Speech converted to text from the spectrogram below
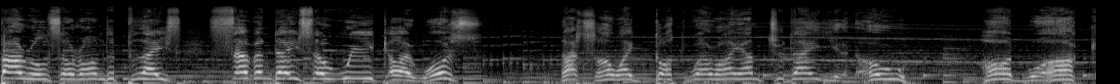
barrels around the place seven days a week I was. That's how I got where I am today, you know. Hard work.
